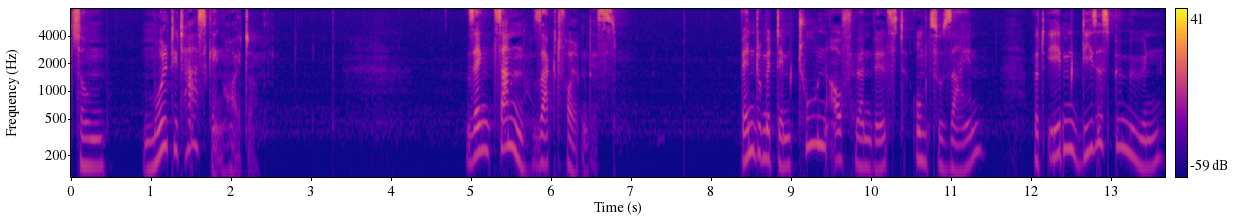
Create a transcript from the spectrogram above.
zum Multitasking heute. Seng Zan sagt folgendes. Wenn du mit dem Tun aufhören willst, um zu sein, wird eben dieses Bemühen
